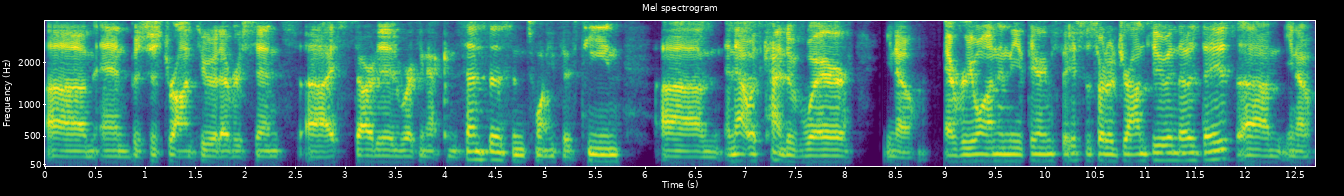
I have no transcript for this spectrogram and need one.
um, and was just drawn to it ever since. Uh, I started working at ConsenSys in 2015, um, and that was kind of where you know everyone in the Ethereum space was sort of drawn to in those days. Um, you know,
